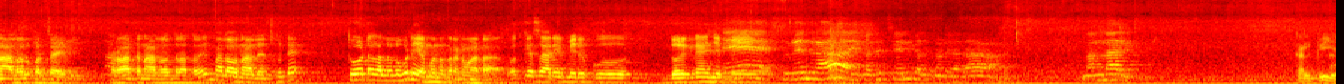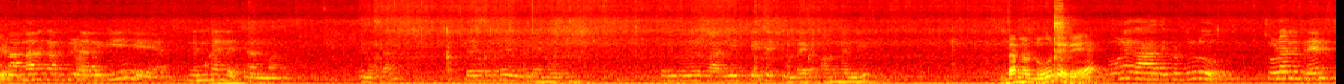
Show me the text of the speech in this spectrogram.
నాలుగు రోజులకు వచ్చాయి. తర్వాత నాలుగు రోజుల తర్వాత మళ్ళీ నాలుగు తెచ్చుకుంటే తోటగల్లలో కూడా ఏమనుకోరు అనమాట ఒకేసారి మీరు దొరికినాయని చెప్పి. సురేంద్ర ఈ మధ్య ట్రైన్కి వెళ్తున్నాడు కదా. నన్నారి. కలిపి. నన్నారి కలిపడానికి నిమ్మకాయలు తెచ్చాను అనమాట నిమ్మకాయ? ఏంటంటే ఇంకా నేను. అన్నీ చేసేసిన బయట పనులన్నీ. దాంట్లో నూనెది నూనె కాదు ఇక్కడ చూడు. చూడండి ఫ్రెండ్స్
